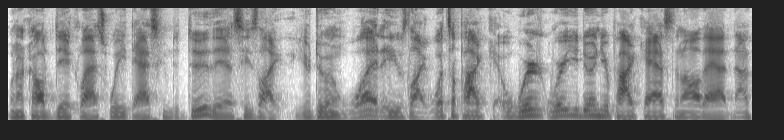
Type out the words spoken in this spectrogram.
when I called Dick last week to ask him to do this, he's like, "You're doing what?" He was like, "What's a podcast? Where where are you doing your podcast and all that?" And I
